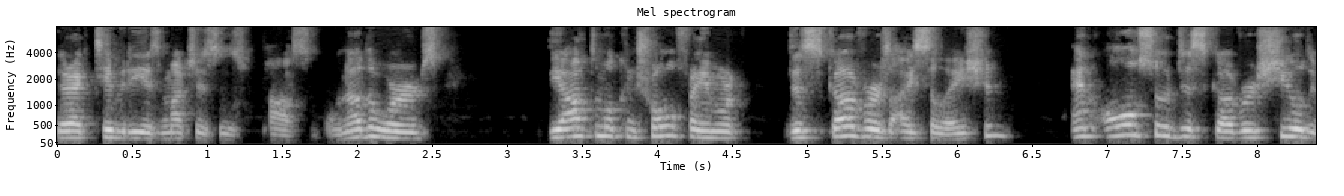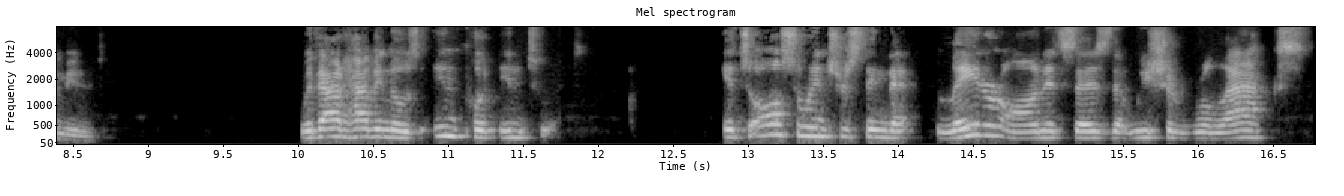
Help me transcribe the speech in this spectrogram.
their activity as much as is possible. In other words, the optimal control framework discovers isolation and also discovers shield immunity without having those input into it. It's also interesting that later on it says that we should relax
